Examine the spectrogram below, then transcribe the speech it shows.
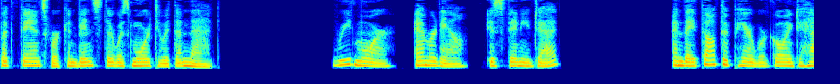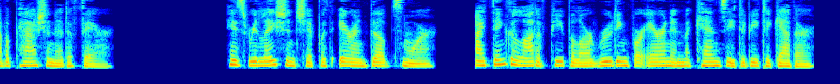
but fans were convinced there was more to it than that. Read more, Emmerdale, is Finny dead? And they thought the pair were going to have a passionate affair. His relationship with Aaron builds more. I think a lot of people are rooting for Aaron and Mackenzie to be together.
